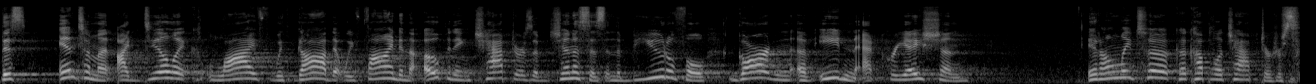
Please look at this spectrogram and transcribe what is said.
this intimate, idyllic life with God that we find in the opening chapters of Genesis in the beautiful Garden of Eden at creation it only took a couple of chapters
